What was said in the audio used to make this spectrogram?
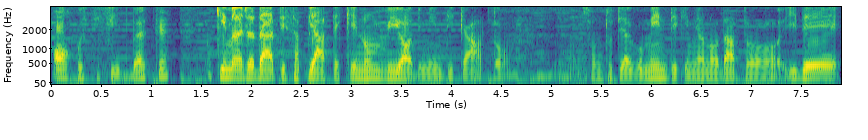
ho questi feedback. Chi me ha già dati sappiate che non vi ho dimenticato. Sono tutti argomenti che mi hanno dato idee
